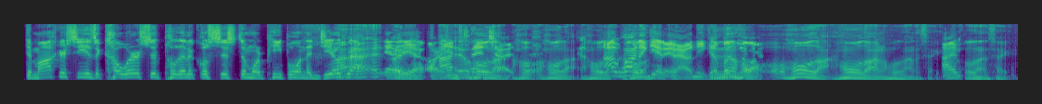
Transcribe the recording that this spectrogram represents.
Democracy is a coercive political system where people in a geographic I, I, area are I, enfranchised. Hold on, hold on, hold on. I want to get it out, Nico, no, but hold on. Hold on, hold on, hold on a 2nd I'm, hold on a second.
